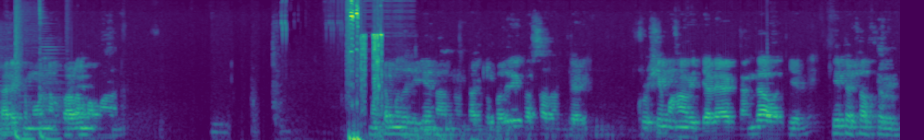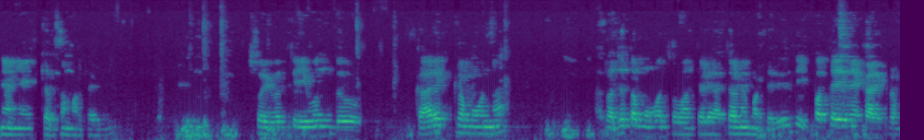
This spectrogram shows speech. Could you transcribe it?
ಕಾರ್ಯಕ್ರಮವನ್ನು ಪ್ರಾರಂಭ ಮಾಡೋಣ. ಮೊಟ್ಟ ಮೊದಲಿಗೆ ನಾನು ಡಾಕ್ಟರ್ ಬದರಿ ಪ್ರಸಾದ್ ಅಂತ ಹೇಳಿ ಕೃಷಿ ಮಹಾವಿದ್ಯಾಲಯ ಗಂಗಾವತಿಯಲ್ಲಿ ಕೀಟಶಾಸ್ತ್ರ ವಿಜ್ಞಾನಿಯಾಗಿ ಕೆಲಸ ಮಾಡ್ತಾ ಇದ್ದೀನಿ. ಸೊ ಇವತ್ತು ಈ ಒಂದು ಕಾರ್ಯಕ್ರಮವನ್ನ ರಜತ ಮಹೋತ್ಸವ ಅಂತೇಳಿ ಆಚರಣೆ ಮಾಡ್ತಾ ಇದ್ದೀವಿ. ಇದು ಇಪ್ಪತ್ತೈದನೇ ಕಾರ್ಯಕ್ರಮ.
